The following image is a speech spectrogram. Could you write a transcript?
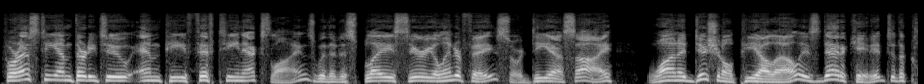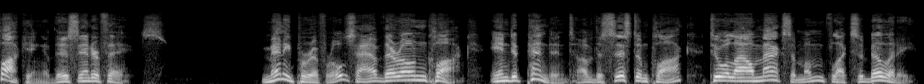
For STM32MP15X lines with a display serial interface or DSI, one additional PLL is dedicated to the clocking of this interface. Many peripherals have their own clock, independent of the system clock, to allow maximum flexibility.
